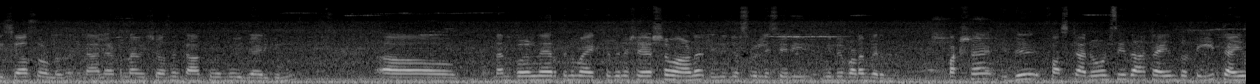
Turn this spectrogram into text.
വിശ്വാസമുള്ളത്. ലാലേട്ടൻ ആ വിശ്വാസം കാക്കുമെന്ന് വിചാരിക്കുന്നു. നൻപകൽ നേരത്തിന് മയക്കത്തിന് ശേഷമാണ് ലിജു ജോസ് വെള്ളിശ്ശേരി ഇതിന്റെ പടം വരുന്നത്. പക്ഷേ ഇത് ഫസ്റ്റ് അനൗൺസ് ചെയ്ത ആ ടൈം തൊട്ട് ഈ ടൈം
